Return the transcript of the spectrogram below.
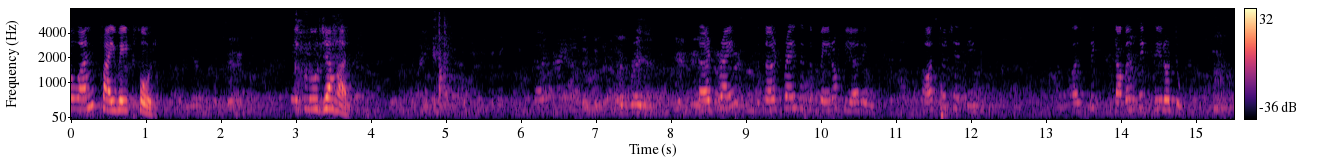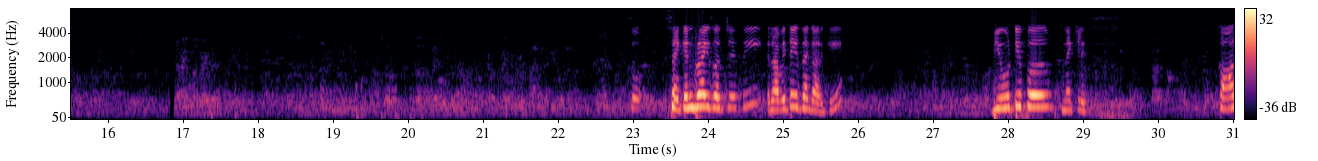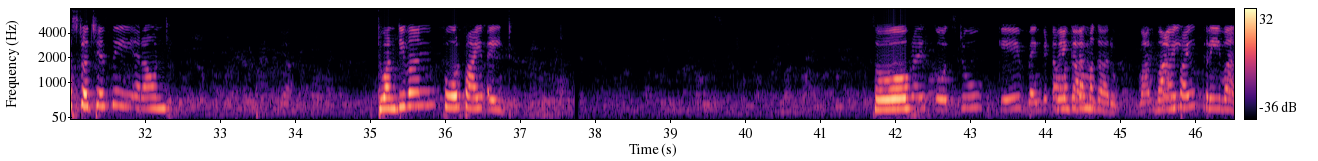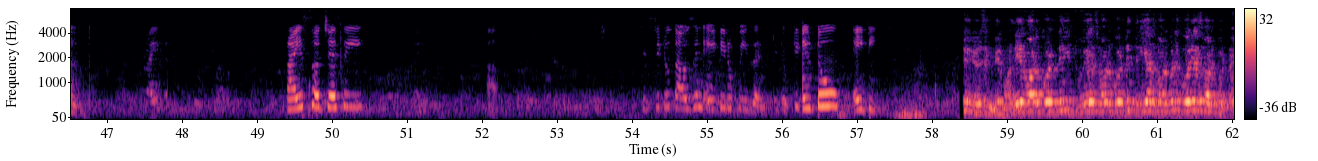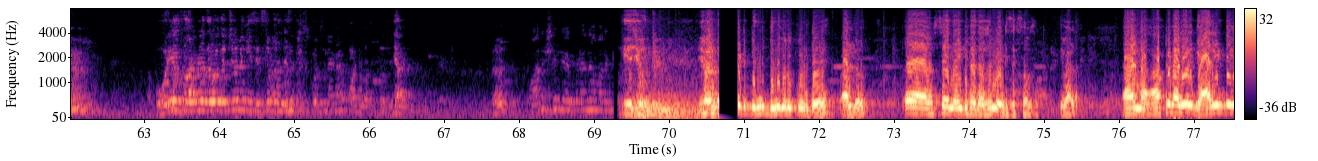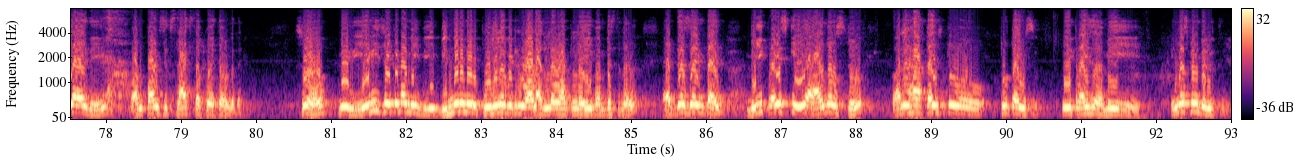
Zero one five eight four Sheikh Noorjahan third prize third prize is a pair of ear rings cost వచ్చేసి six double six zero two so second prize వచ్చేసి రవితేజ గారికి. Beautiful necklace cost వచ్చేసి around twenty one four five eight. So price goes to K Venkatamma Venkatamma గారు one one five three one price వచ్చేసి sixty two thousand eighty rupees అండి fifty five to eighty using మీరు one year వాడుకోండి two years వాడుకోండి three years వాడుకోండి four years వాడుకోండి. Four years వాడుకున్న తర్వాత వచ్చి మీకు సిక్స్టీ పర్సెంట్ ఇస్తాం తీసుకొచ్చినా కానీ ఫార్టీ వస్తుంది. యా వానిషింగ్ ఎప్పుడైనా మనకి కేజీ ఉంది. ఇవాళ బిందు బిందు కొనుక్కుంటే వాళ్ళు say ninety five thousand ninety six thousand ఇవాళ. అండ్ ఆఫ్టర్ వన్ ఇయర్ గ్యారంటీగా ఇది వన్ పాయింట్ సిక్స్ ల్యాక్స్ తక్కువ అయితే ఉండదు. సో మీరు ఏమీ చేయకుండా మీ బి- బిందుని మీరు పూజలో పెట్టిన వాటిలో వాటిలో అవి పంపిస్తున్నారు? అట్ ద సేమ్ టైం మీ ప్రైస్కి almost one and half times to two times me price మీ ఇన్వెస్ట్మెంట్ పెరుగుతుంది.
